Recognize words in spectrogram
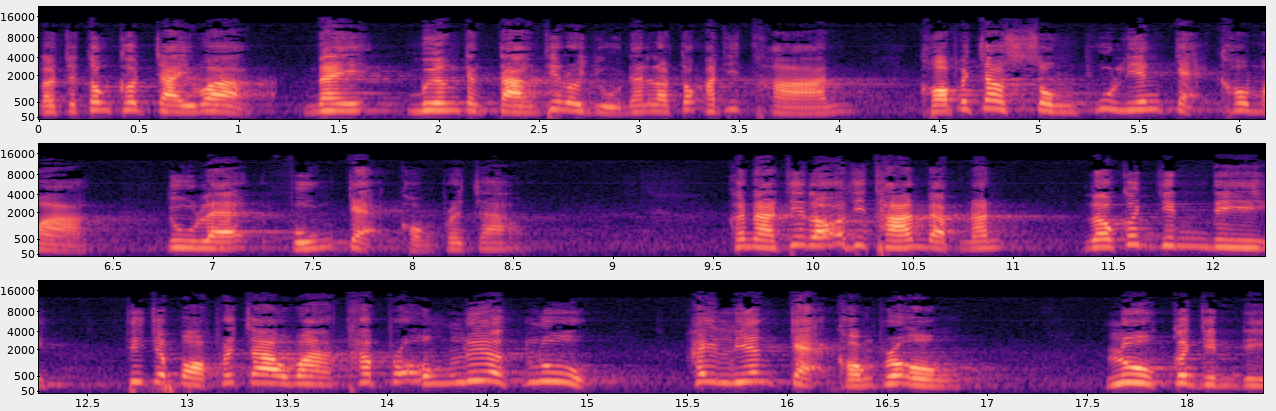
เราจะต้องเข้าใจว่า ในเมืองต่างๆ ที่เราอยู่นั้นเราต้องอธิษฐาน ขอพระเจ้าส่งผู้เลี้ยงแกะเข้ามา ดูแลฝูงแกะของพระเจ้า ขณะที่เราอธิษฐานแบบนั้น เราก็ยินดีที่จะบอกพระเจ้าว่า ถ้าพระองค์เลือกลูกให้เลี้ยงแกะของพระองค์ ลูกก็ยินดี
